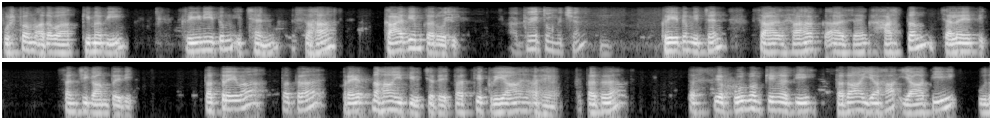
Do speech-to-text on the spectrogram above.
पुष्पम् अथवा किमपि क्रीणीतुम् इच्छन् सः कार्यं करोति। क्रेतुम् इच्छन्। क्रेतुम् इच्छन् सः हस्तं चलयति सञ्चिकां प्रति। तत्रैव तत्र प्रयत्नः इति उच्यते तस्य क्रिया तत्र तस्य पूर्वं किमस्ति तदा यः याति उद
